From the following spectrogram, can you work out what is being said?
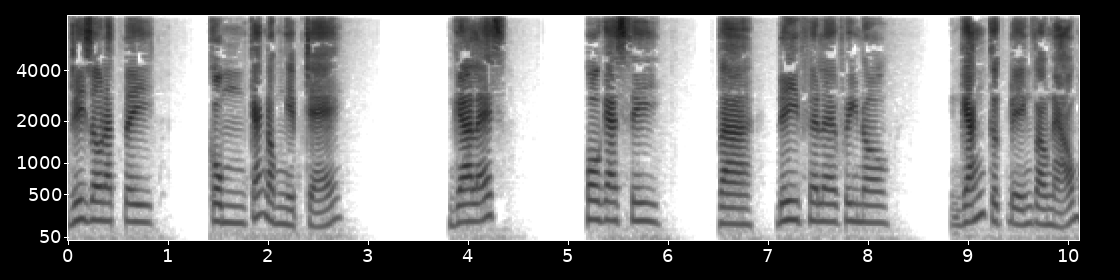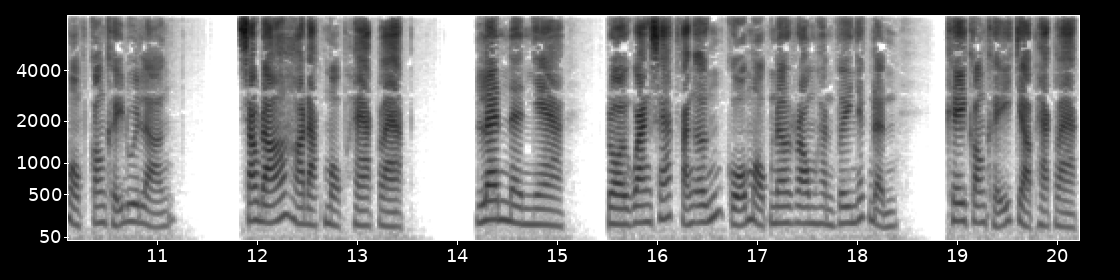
Rizzolatti cùng các đồng nghiệp trẻ Gales, Fogassi và Di Pellegrino gắn cực điện vào não một con khỉ đuôi lợn. Sau đó họ đặt một hạt lạc lên nền nhà rồi quan sát phản ứng của một nơ rong hành vi nhất định khi con khỉ chợp hạt lạc.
